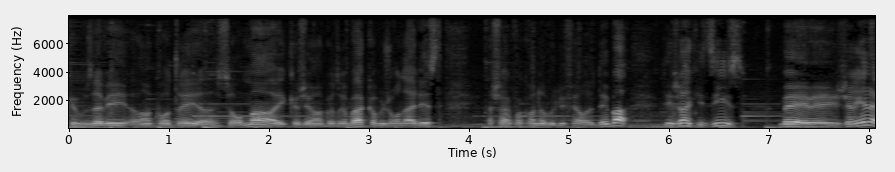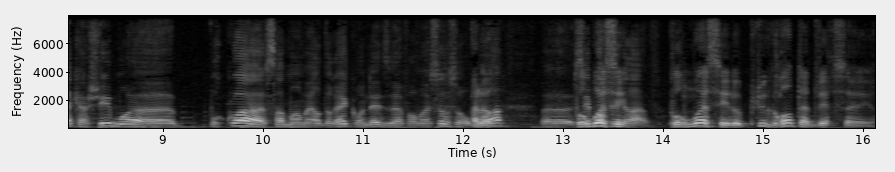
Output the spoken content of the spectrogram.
que vous avez rencontrée euh, sûrement et que j'ai rencontrée moi comme journaliste à chaque fois qu'on a voulu faire le débat. Des gens qui disent Mais euh, j'ai rien à cacher, moi, euh, pourquoi ça m'emmerderait qu'on ait des informations sur moi C'est pas grave. Pour moi, c'est le plus grand adversaire.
